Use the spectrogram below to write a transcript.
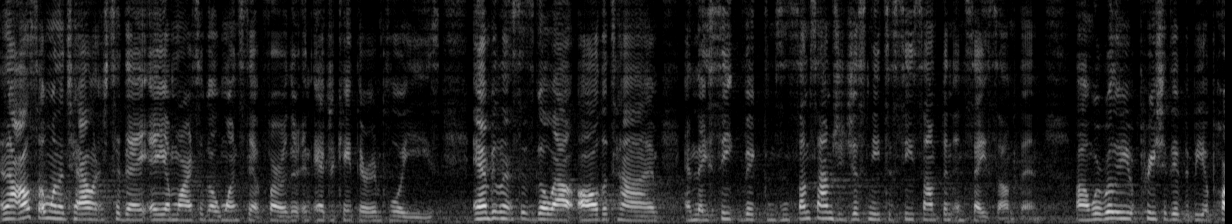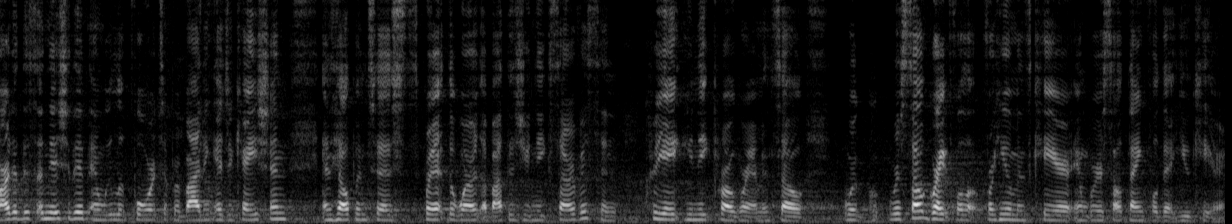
And I also want to challenge today AMR to go one step further and educate their employees. Ambulances go out all the time and they seek victims and sometimes you just need to see something and say something. Uh, we're really appreciative to be a part of this initiative and we look forward to providing education and helping to spread the word about this unique service and create unique programming. So we're, we're so grateful for Humans Care and we're so thankful that you care.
